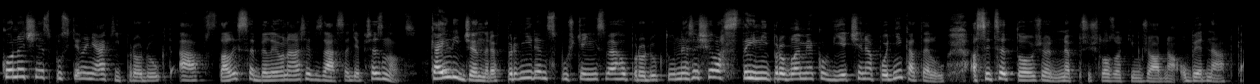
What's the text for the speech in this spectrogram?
konečně spustili nějaký produkt a stali se bilionáři v zásadě přes noc. Kylie Jenner v první den spuštění svého produktu neřešila stejný problém jako většina podnikatelů, a sice to, že nepřišla zatím žádná objednávka.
